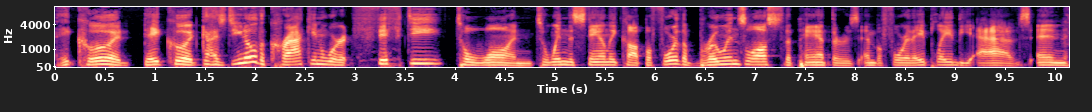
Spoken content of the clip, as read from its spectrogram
They could. They could. Guys, do you know the Kraken were at 50 to 1 to win the Stanley Cup before the Bruins lost to the Panthers and before they played the Avs and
